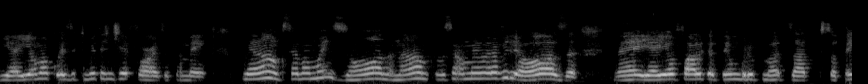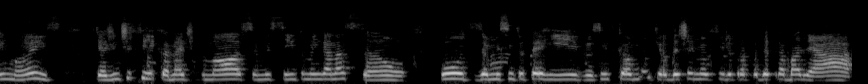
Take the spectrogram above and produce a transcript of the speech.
e, aí é uma coisa que muita gente reforça também. Não, que você é uma mãezona, não, que você é uma mãe maravilhosa, né? E aí eu falo que eu tenho um grupo no WhatsApp que só tem mães, que a gente fica, né? Tipo, nossa, eu me sinto uma enganação, putz, eu me sinto terrível, eu sinto que eu, que eu deixei meu filho para poder trabalhar,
